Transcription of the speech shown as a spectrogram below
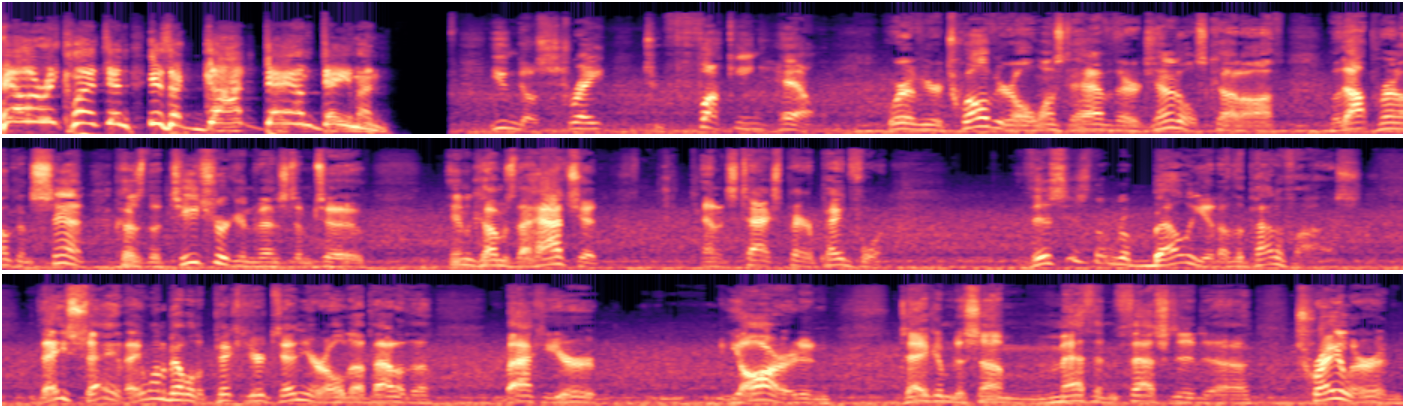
Hillary Clinton is a goddamn demon you can go straight to fucking hell. Where if your 12 year old wants to have their genitals cut off without parental consent because the teacher convinced him to, in comes the hatchet and it's taxpayer paid for. This is the rebellion of the pedophiles. They say they want to be able to pick your 10 year old up out of the back of your yard and take him to some meth infested uh, trailer and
